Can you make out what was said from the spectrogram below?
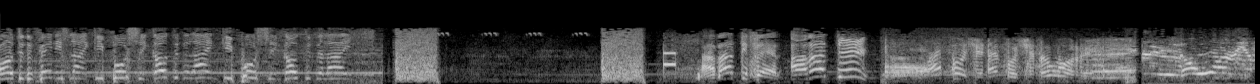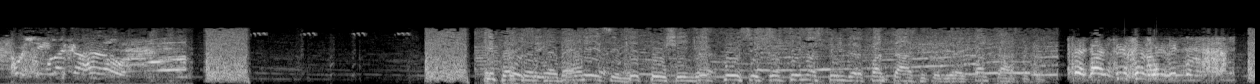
Go to the finish line, keep pushing, go to the line, keep pushing, go to the line. Avanti, Fer, avanti! I'm pushing, I'm pushing, don't worry. Don't worry, I'm pushing like a hell. Che pushing, bellissimo. Che pushing. Che pushing, continua a spingere, fantastico direi, fantastico. Hey guys, this is ridiculous.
